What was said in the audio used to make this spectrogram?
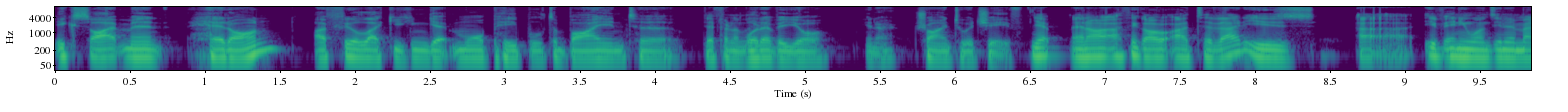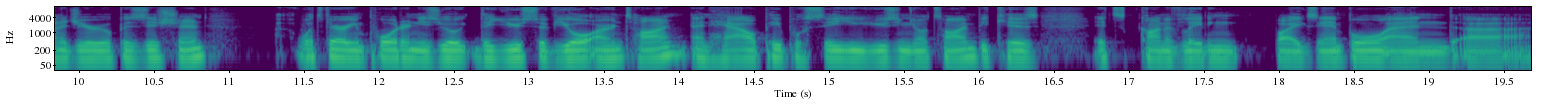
excitement head on, I feel like you can get more people to buy into Definitely. whatever you're, you know, trying to achieve. Yep. And I, I think I'll add to that is uh, if anyone's in a managerial position, what's very important is your the use of your own time and how people see you using your time because it's kind of leading by example and uh,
